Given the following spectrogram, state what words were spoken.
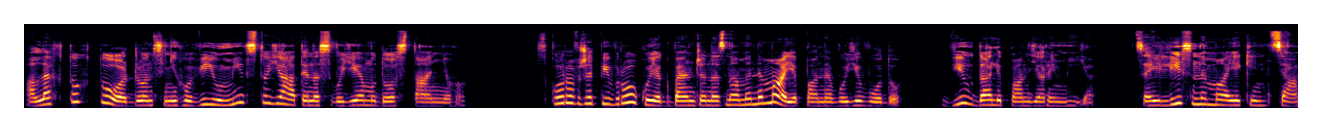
Але хто хто Джон Сніговій умів стояти на своєму до останнього. Скоро вже півроку, як Бенджена з нами немає, пане воєводо, вів далі пан Яремія. Цей ліс не має кінця,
